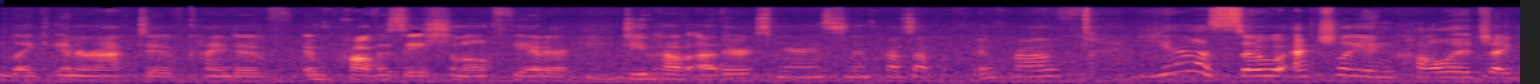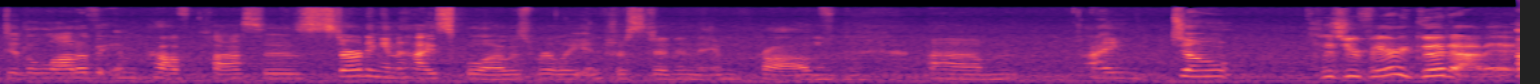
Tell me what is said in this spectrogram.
like interactive kind of improvisational theater. Do you have other experience in improv? Improv? Yeah, so actually in college I did a lot of improv classes. Starting in high school, I was really interested in improv. Mm-hmm. Um, I don't Because you're very good at it.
